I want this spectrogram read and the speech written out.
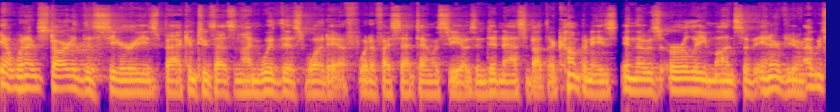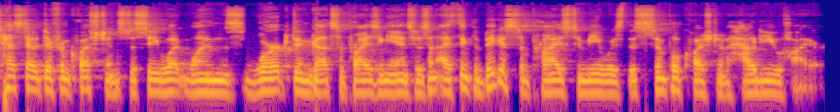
Yeah, when I started this series back in 2009 with this what if, what if I sat down with CEOs and didn't ask about their companies in those early months of interviewing, I would test out different questions to see what ones worked and got surprising answers. And I think the biggest surprise to me was this simple question of how do you hire?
